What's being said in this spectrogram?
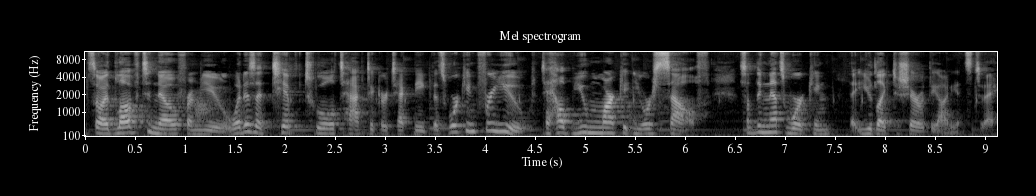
So I'd love to know from you what is a tip, tool, tactic, or technique that's working for you to help you market yourself? Something that's working that you'd like to share with the audience today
